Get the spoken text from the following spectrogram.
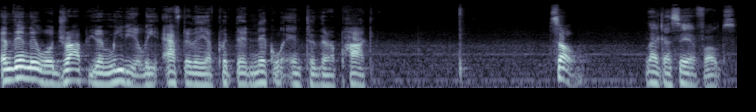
and then they will drop you immediately after they have put that nickel into their pocket. So, like I said, folks,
